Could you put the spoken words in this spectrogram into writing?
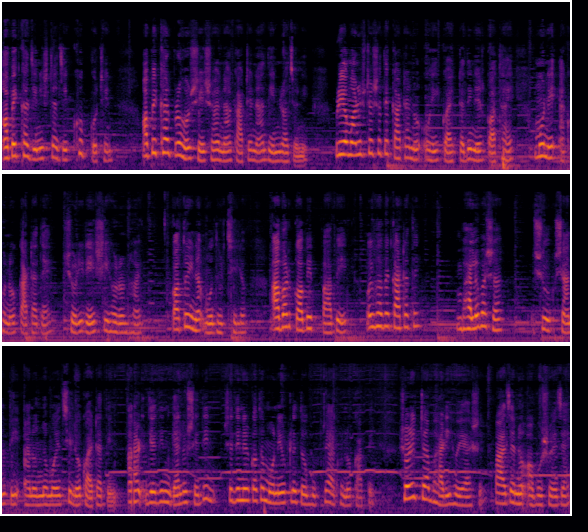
অপেক্ষা জিনিসটা যে খুব কঠিন। অপেক্ষার প্রহর শেষ হয় না, কাটে না দিন রজনী। প্রিয় মানুষটার সাথে কাটানো ওই কয়েকটা দিনের কথায় মনে এখনও কাটা দেয়, শরীরে শিহরণ হয়। কতই না মধুর ছিল। আবার কবে পাবে ওইভাবে কাটাতে? ভালোবাসা, সুখ, শান্তি, আনন্দময় ছিল কয়টা দিন। আর যেদিন গেল সেদিন, সেদিনের কথা মনে উঠলে তো বুকটা এখনও কাঁপে। শরীরটা ভারী হয়ে আসে, পা যেন অবশ হয়ে যায়।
